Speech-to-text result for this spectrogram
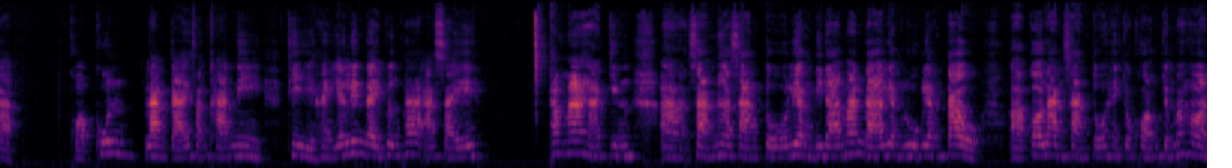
ก็ขอบคุณร่างกายสังขารนี้ที่ให้ยายลิ้นได้พึ่งผ้าอาศัย ทำมาหากินอ่าสร้างเนื้อสร้างโตวเลี้ยงบิดามารดาเลี้ยงลูกเลี้ยงเต้าอ่าก็ล่างสร้างโตวให้เจ้าของจนมาฮอด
